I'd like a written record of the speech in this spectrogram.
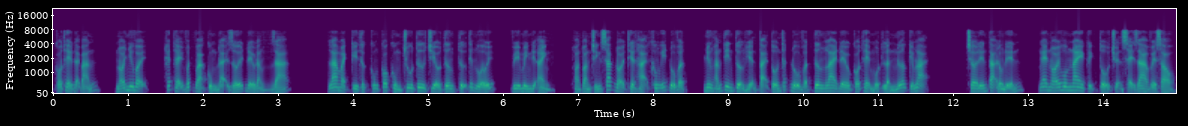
có thể đại bán. Nói như vậy, hết thảy vất vả cùng đại giới đều đằng giá. La mạch kỳ thực cũng có cùng chu tư triều tương tự tiết đối vì mình điện ảnh hoàn toàn chính xác đòi thiệt hại không ít đồ vật, nhưng hắn tin tưởng hiện tại tổn thất đồ vật tương lai đều có thể một lần nữa kiếm lại. Chờ đến tạ đông đến, nghe nói hôm nay kịch tổ chuyện xảy ra về sau,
